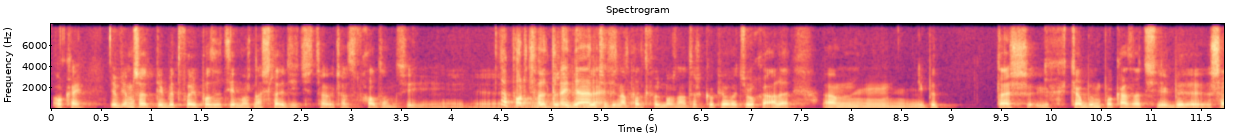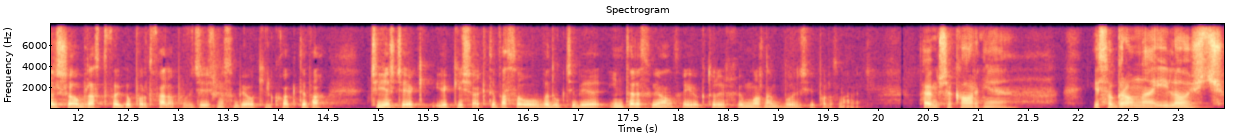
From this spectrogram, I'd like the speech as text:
Okej. Ja wiem, że jakby Twoje pozycje można śledzić cały czas wchodząc i Na portfel do, do, ciebie, do ciebie na jest, portfel można też kopiować ruchy, ale um, jakby też chciałbym pokazać jakby szerszy obraz Twojego portfela. Powiedzieliśmy sobie o kilku aktywach. Czy jeszcze jak, jakieś aktywa są według Ciebie interesujące i o których można by było dzisiaj porozmawiać? Powiem przekornie, jest ogromna ilość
